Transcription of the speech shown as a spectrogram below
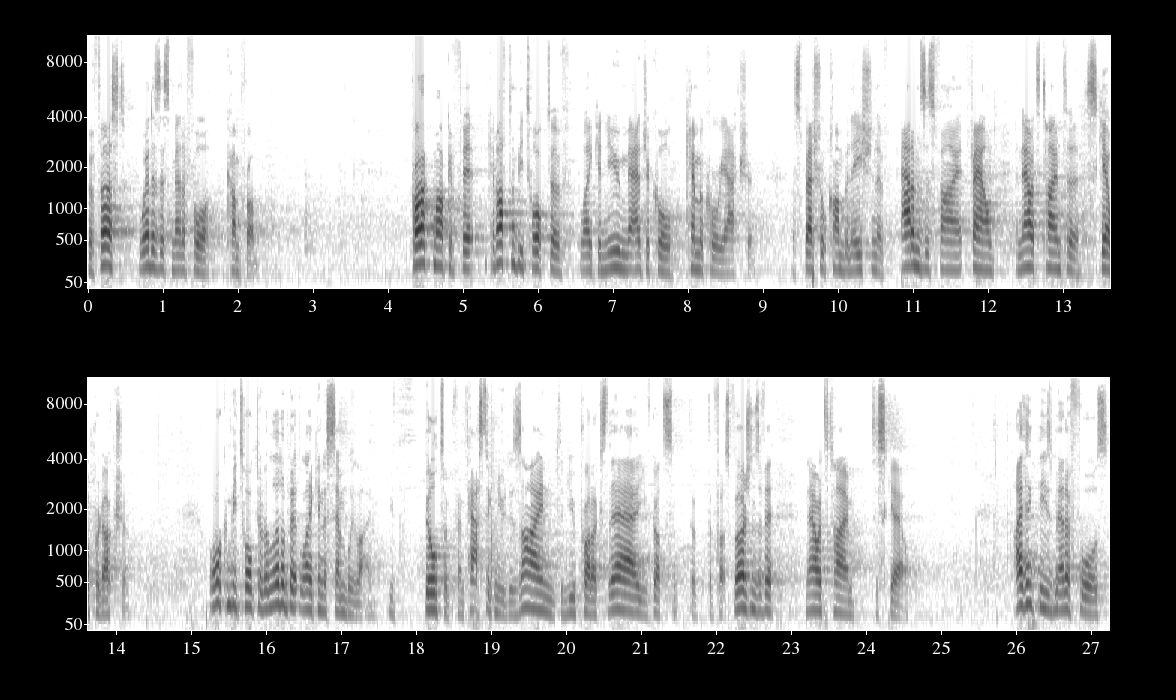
But first, where does this metaphor come from? Product market fit can often be talked of like a new magical chemical reaction. A special combination of atoms is found, and now it's time to scale production. Or it can be talked of a little bit like an assembly line. You've built a fantastic new design, the new product's there, you've got some, the, the first versions of it, now it's time to scale. I think these metaphors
